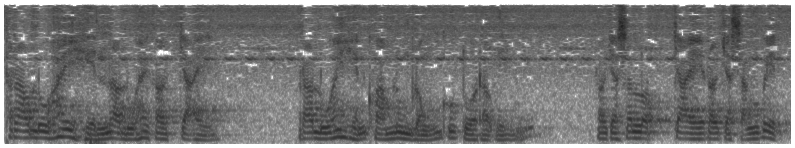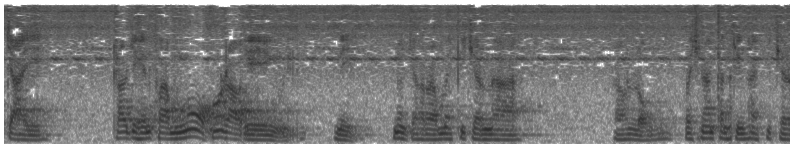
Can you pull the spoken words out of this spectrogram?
ถ้าเราดูให้เห็นเราดูให้เข้าใจ เราดูให้เห็นความรุ่มหลงของตัวเราเอง เราจะสลดใจเราจะสังเวชใจ เราจะเห็นความโง่ของเราเองนี่ เนื่องจากเราไม่พิจารณา เราหลง เพราะฉะนั้นท่านจึงให้พิจาร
